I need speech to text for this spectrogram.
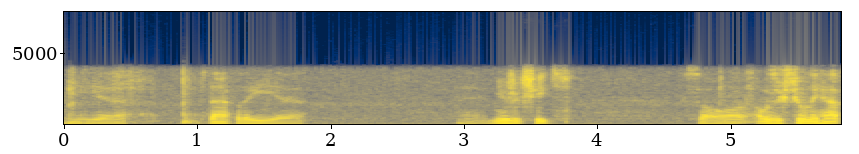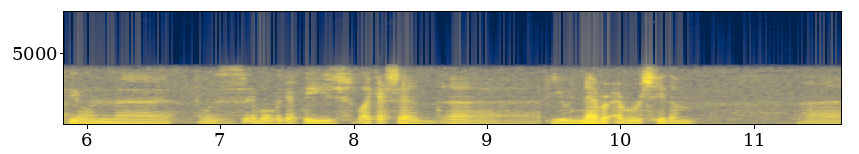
the uh, staff of the uh, uh, music sheets. So uh, I was extremely happy when uh, I was able to get these. Like I said, uh, you never ever see them. Uh,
